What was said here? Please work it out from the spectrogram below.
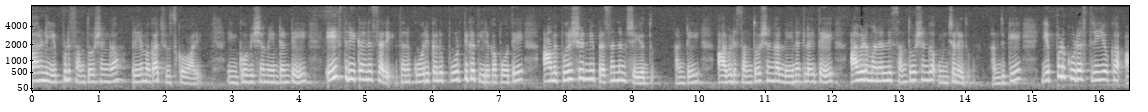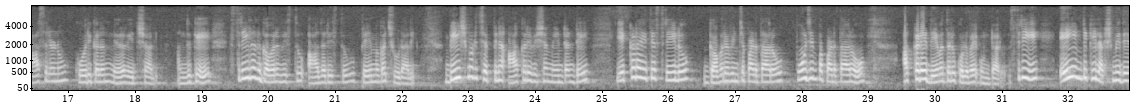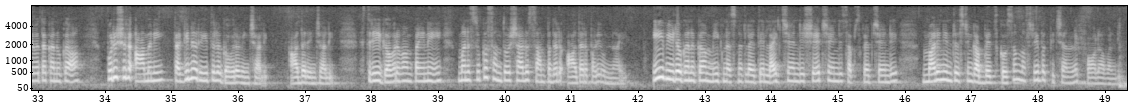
వారిని ఎప్పుడు సంతోషంగా ప్రేమగా చూసుకోవాలి. ఇంకో విషయం ఏంటంటే ఏ స్త్రీకైనా సరే తన కోరికలు పూర్తిగా తీరకపోతే ఆమె పురుషుడిని ప్రసన్నం చేయొద్దు. అంటే ఆవిడ సంతోషంగా లేనట్లయితే ఆవిడ మనల్ని సంతోషంగా ఉంచలేదు. అందుకే ఎప్పుడు కూడా స్త్రీ యొక్క ఆశలను కోరికలను నెరవేర్చాలి. అందుకే స్త్రీలను గౌరవిస్తూ ఆదరిస్తూ ప్రేమగా చూడాలి. భీష్ముడు చెప్పిన ఆఖరి విషయం ఏంటంటే ఎక్కడైతే స్త్రీలు గౌరవించబడతారో పూజింపబడతారో అక్కడే దేవతలు కొలువై ఉంటారు. స్త్రీ ఏ ఇంటికి లక్ష్మీదేవత కనుక పురుషులు ఆమెని తగిన రీతిలో గౌరవించాలి. ఆదరించాలి. స్త్రీ గౌరవంపైనే మన సుఖ సంతోషాలు సంపదలు ఆధారపడి ఉన్నాయి. ఈ వీడియో కనుక మీకు నచ్చినట్లయితే లైక్ చేయండి షేర్ చేయండి సబ్స్క్రైబ్ చేయండి. మరిన్ని ఇంట్రెస్టింగ్ అప్డేట్స్ కోసం మా శ్రీభక్తి ఛానల్ని ఫాలో అవ్వండి.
